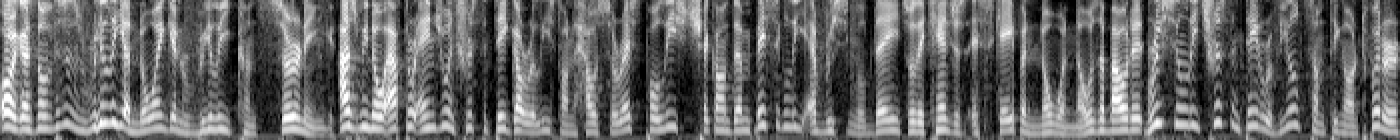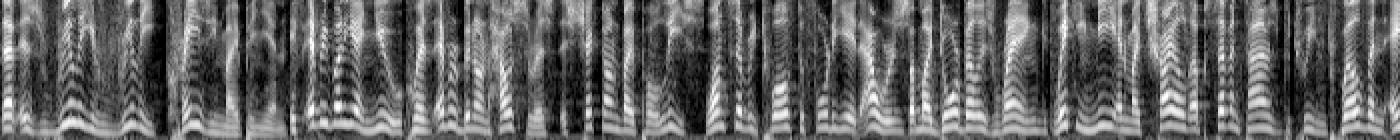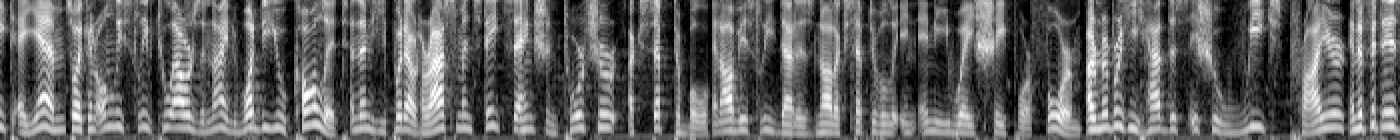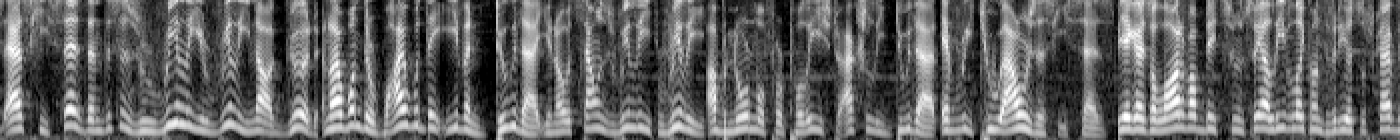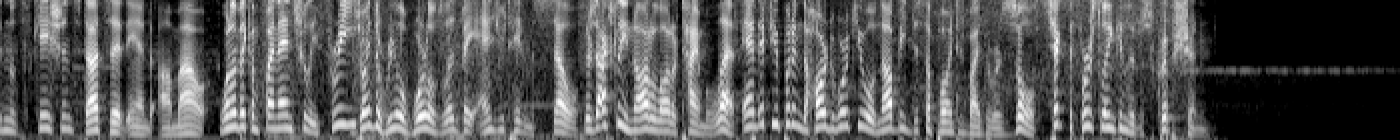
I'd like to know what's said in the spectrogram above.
Alright guys, now this is really annoying and really concerning. As we know, after Andrew and Tristan Tate got released on house arrest, police check on them basically every single day, so they can't just escape and no one knows about it. Recently, Tristan Tate revealed something on Twitter that is really, really crazy in my opinion. If everybody I knew who has ever been on house arrest is checked on by police once every 12 to 48 hours, but my doorbell is rang, waking me and my child up 7 times between 12 and 8 a.m., so I can only sleep 2 hours hours a night. What do you call it? And then he put out harassment, state sanctioned torture, acceptable. And obviously that is not acceptable in any way, shape, or form. I remember he had this issue weeks prior. And if it is as he says, then this is really, really not good. And I wonder why would they even do that? You know, it sounds really, really abnormal for police to actually do that every two hours as he says. But yeah guys, a lot of updates soon. So yeah, leave a like on the video, subscribe with notifications. That's it and I'm out. Want to become financially free? Join the the real world led by Andrew Tate himself. There's actually not a lot of time left, and if you put in the hard work, you will not be disappointed by the results. Check the first link in the description.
